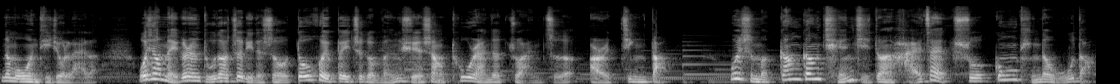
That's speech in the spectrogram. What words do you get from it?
那么问题就来了，我想每个人读到这里的时候，都会被这个文学上突然的转折而惊到。为什么刚刚前几段还在说宫廷的舞蹈，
